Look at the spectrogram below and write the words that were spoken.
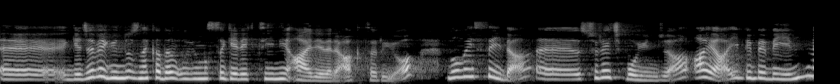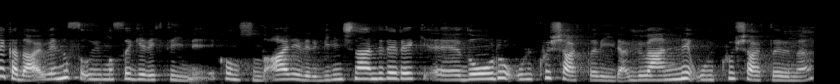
e, gece ve gündüz ne kadar uyuması gerektiğini ailelere aktarıyor. Dolayısıyla süreç boyunca ay ay bir bebeğin ne kadar ve nasıl uyuması gerektiğini konusunda aileleri bilinçlendirerek doğru uyku şartlarıyla, güvenli uyku şartlarını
